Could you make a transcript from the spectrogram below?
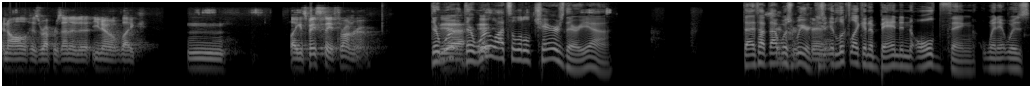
and all his representative, you know, like, mm, like it's basically a throne room. There were there were it- lots of little chairs there, yeah. That, I thought that was weird 'cause Interesting. it looked like an abandoned old thing when it was.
